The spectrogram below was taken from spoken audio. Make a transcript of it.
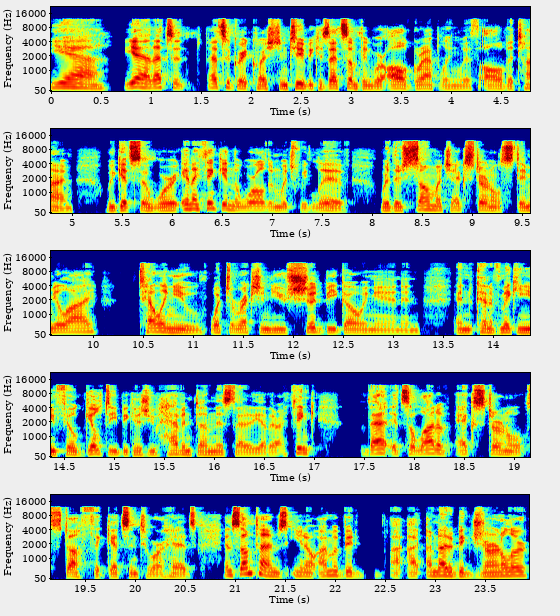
Yeah yeah that's a that's a great question too because that's something we're all grappling with all the time. We get so worried and i think in the world in which we live where there's so much external stimuli telling you what direction you should be going in and and kind of making you feel guilty because you haven't done this that or the other i think that it's a lot of external stuff that gets into our heads. And sometimes you know i'm a big I, am not a big journaler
